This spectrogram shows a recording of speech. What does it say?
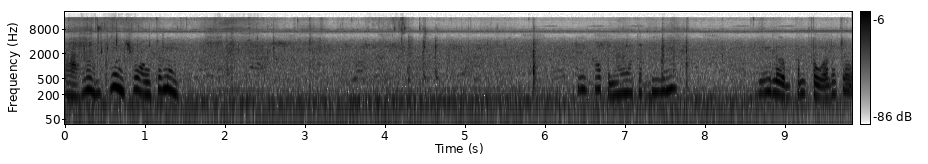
ป่า เริ่มเที่ยงช่วงจังเลยนี่เข้าเป็นงูจะดีนะนี่เริ่มเป็นตัวแล้วเจ้า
